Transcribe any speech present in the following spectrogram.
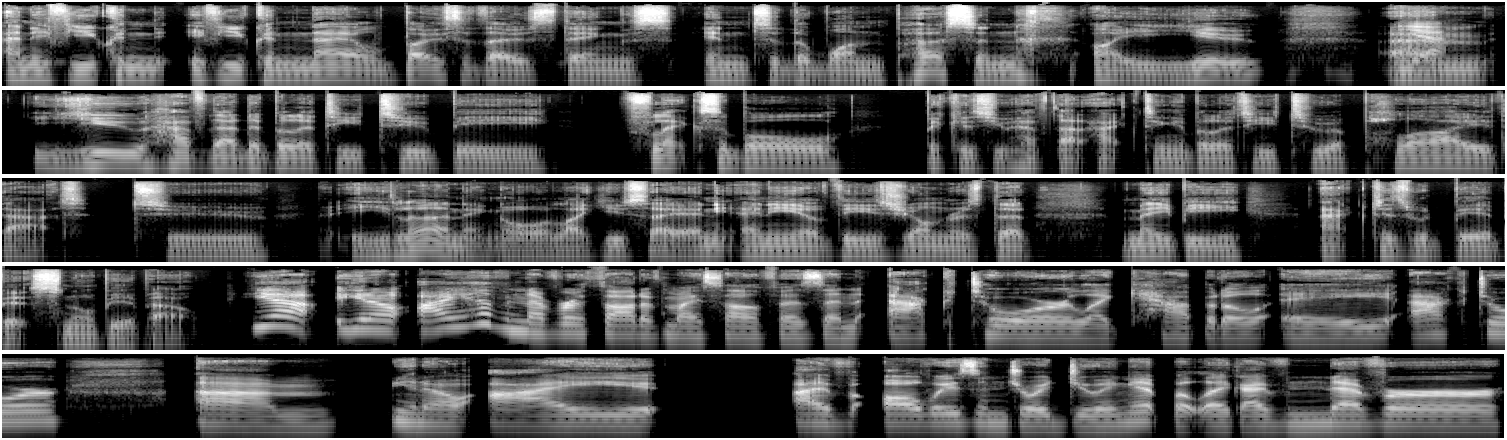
and if you can if you can nail both of those things into the one person i.e. you um, you have that ability to be flexible because you have that acting ability to apply that to e-learning or like you say any any of these genres that maybe actors would be a bit snobby about Yeah, you know, I have never thought of myself as an actor, like capital A actor. Um, you know, I I've always enjoyed doing it, but like I've never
